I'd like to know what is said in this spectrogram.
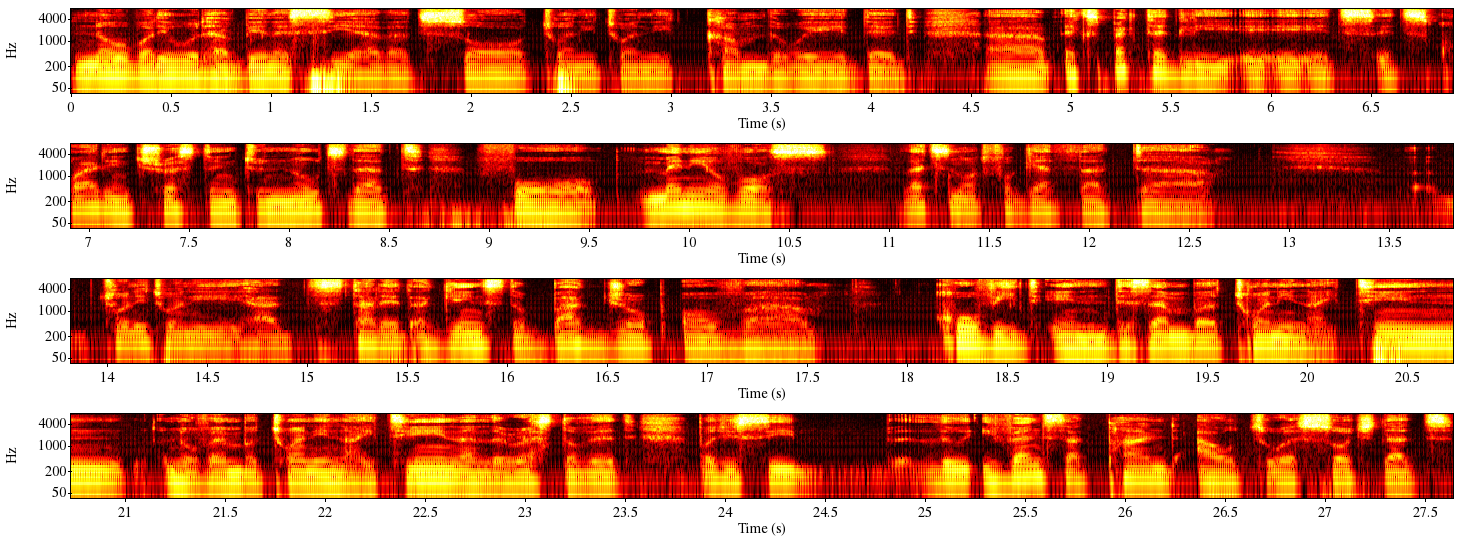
Nobody would have been a seer that saw 2020 come the way it did. Uh, expectedly, it's it's quite interesting to note that for many of us, let's not forget that uh, 2020 had started against the backdrop of uh, COVID in December 2019, November 2019, and the rest of it. But you see, the events that panned out were such that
